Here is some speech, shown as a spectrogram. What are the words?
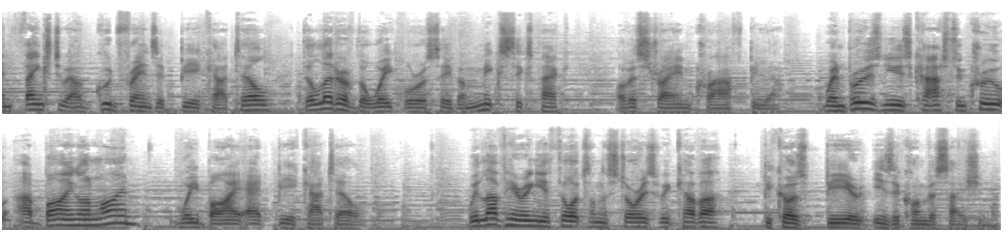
and thanks to our good friends at Beer Cartel, the letter of the week will receive a mixed six pack of Australian craft beer. When Brews News cast and crew are buying online, we buy at Beer Cartel. We love hearing your thoughts on the stories we cover because beer is a conversation.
